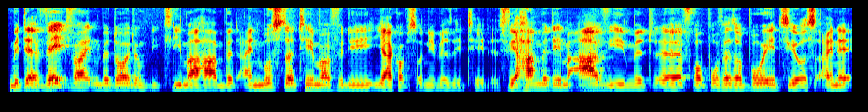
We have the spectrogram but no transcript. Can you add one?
mit der weltweiten Bedeutung, die Klima haben wird, ein Musterthema für die Jakobs-Universität ist. Wir haben mit dem AVI, mit äh, Frau Professor Boetius, eine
